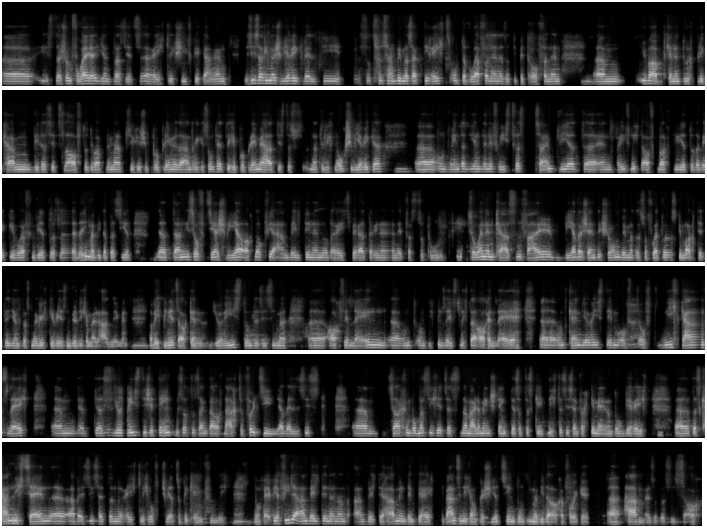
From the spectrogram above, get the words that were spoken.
äh, ist da schon vorher irgendwas jetzt äh, rechtlich schiefgegangen. Es ist auch immer schwierig, weil die sozusagen, wie man sagt, die Rechtsunterworfenen, also die Betroffenen, mhm. ähm, überhaupt keinen Durchblick haben, wie das jetzt läuft und überhaupt, wenn man psychische Probleme oder andere gesundheitliche Probleme hat, ist das natürlich noch schwieriger. Mhm. Äh, und wenn dann irgendeine Frist versäumt wird, äh, ein Brief nicht aufgemacht wird oder weggeworfen wird, was leider immer wieder passiert, ja, dann ist oft sehr schwer, auch noch für Anwältinnen oder Rechtsberaterinnen etwas zu tun. In so einem krassen Fall wäre wahrscheinlich schon, wenn man da sofort was gemacht hätte, irgendwas möglich gewesen, würde ich einmal annehmen. Mhm. Aber ich bin jetzt auch kein Jurist und es ist immer äh, auch für Laien äh, und, und ich bin letztlich da auch ein Laie äh, und kein Jurist eben oft, oft nicht ganz leicht, ähm, das juristische Denken sozusagen da auch nachzuvollziehen, ja, weil es ist ähm, Sachen, wo man sich jetzt als normaler Mensch denkt, also das geht nicht, das ist einfach gemein und ungerecht, äh, das kann nicht sein, äh, aber es ist halt dann rechtlich oft schwer zu bekämpfen, nicht? Wobei wir viele Anwältinnen und Anwälte haben in dem Bereich, die wahnsinnig engagiert sind und immer wieder auch Erfolge äh, haben. Also das ist auch äh,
